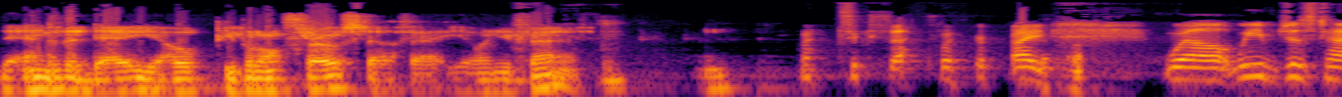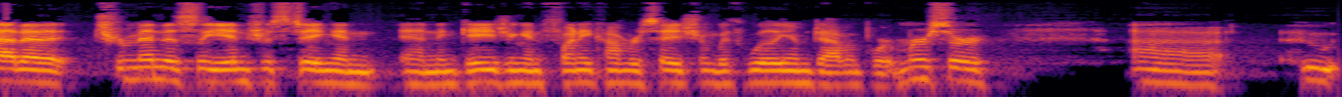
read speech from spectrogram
the end of the day, you hope people don't throw stuff at you when you finish. That's exactly right. Well, we've just had a tremendously interesting and, and engaging and funny conversation with William Davenport Mercer, uh, who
